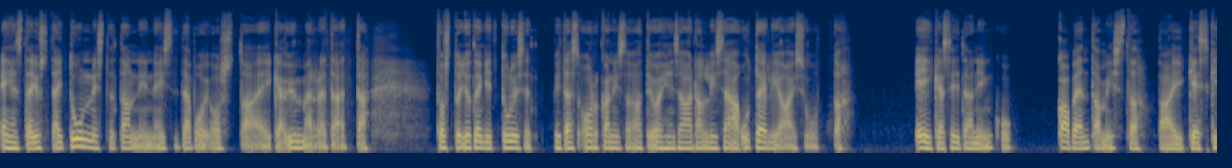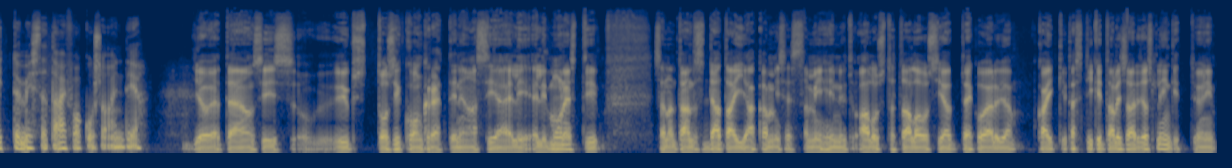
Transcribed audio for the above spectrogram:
Eihän sitä, jos sitä ei tunnisteta, niin ei sitä voi ostaa eikä ymmärretä, että tuosta jotenkin tulisi, että pitäisi organisaatioihin saada lisää uteliaisuutta, eikä sitä niin kuin kaventamista tai keskittymistä tai fokusointia. Joo, ja tämä on siis yksi tosi konkreettinen asia. Eli, eli monesti sanotaan tässä datan jakamisessa, mihin nyt alustatalous ja tekoäly ja kaikki tässä digitalisaatiossa linkittyy, niin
